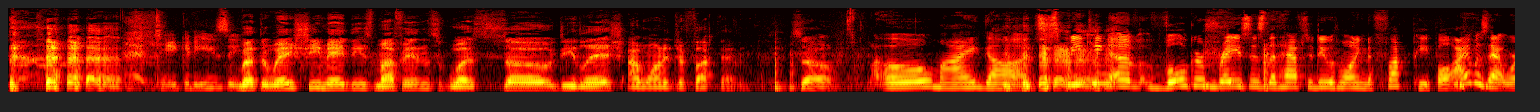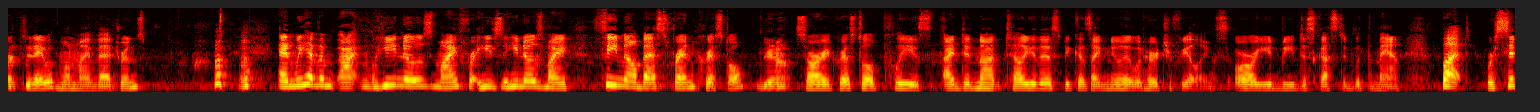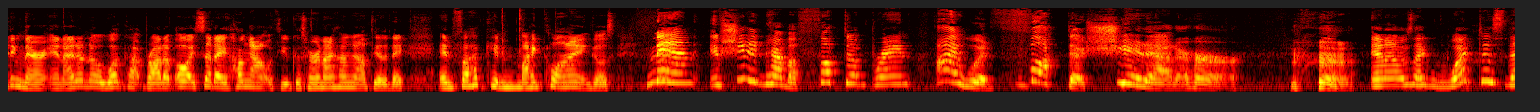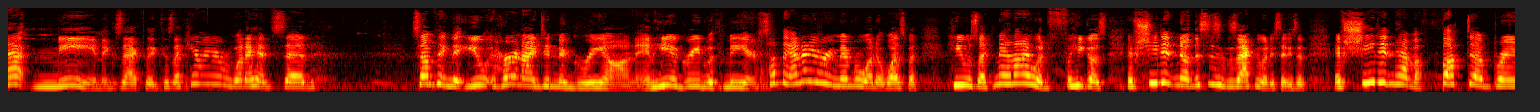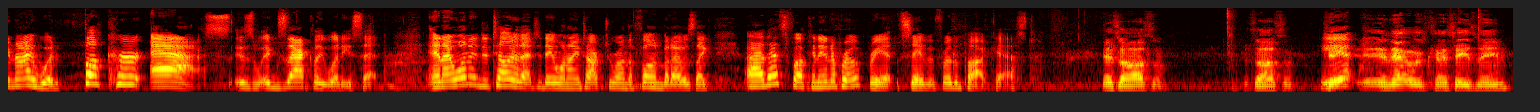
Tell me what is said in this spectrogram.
Take it easy. but the way she made these muffins was so delish. I wanted to fuck them. So Oh my god. Speaking of vulgar phrases that have to do with wanting to fuck people, I was at work today with one of my veterans. And we have a I, he knows my fr- he's he knows my female best friend Crystal. yeah, Sorry Crystal, please. I did not tell you this because I knew it would hurt your feelings or you'd be disgusted with the man. But we're sitting there and I don't know what got brought up. Oh, I said I hung out with you because her and I hung out the other day and fucking my client goes, "Man, if she didn't have a fucked up brain, I would fuck the shit out of her." And I was like, what does that mean exactly? Because I can't remember what I had said. Something that you, her and I didn't agree on, and he agreed with me or something. I don't even remember what it was, but he was like, man, I would. F-. He goes, if she didn't know, this is exactly what he said. He said, if she didn't have a fucked up brain, I would fuck her ass, is exactly what he said. And I wanted to tell her that today when I talked to her on the phone, but I was like, uh, that's fucking inappropriate. Save it for the podcast. that's awesome. That's awesome. Yep. And that was. Can I say his name?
